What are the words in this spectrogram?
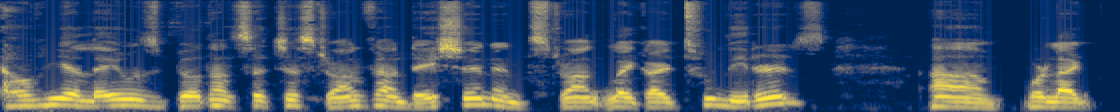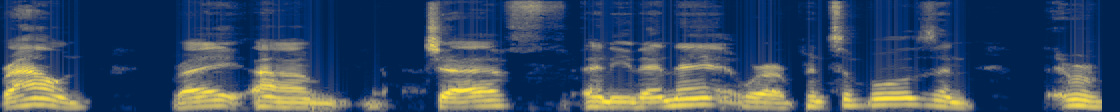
LVLA was built on such a strong foundation and strong like our two leaders um, were like Brown, right? Um, Jeff and Irene were our principals and they were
